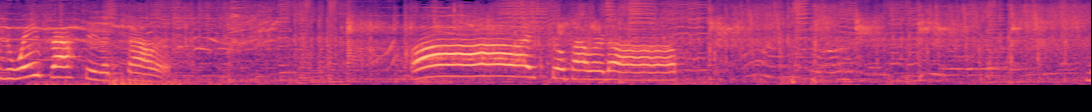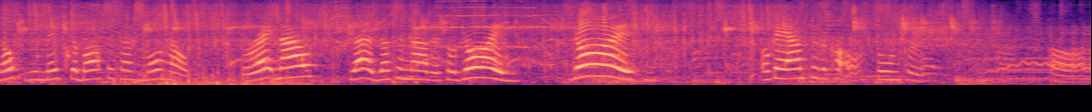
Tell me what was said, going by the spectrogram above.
is way faster than Chalice. Oh, I still powered up. Nope, you make the bosses have more health. So right now, that doesn't matter. So join! Join! Okay, answer the call phone first. Oh,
